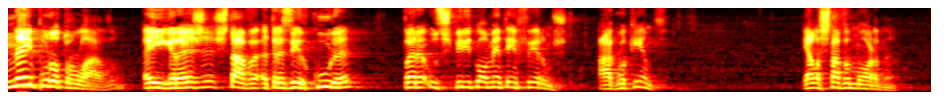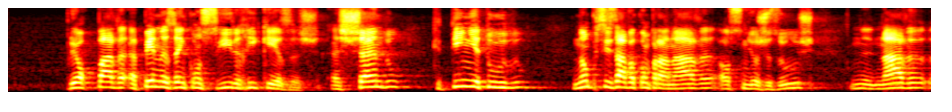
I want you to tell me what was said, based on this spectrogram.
Nem por outro lado, a igreja estava a trazer cura para os espiritualmente enfermos, água quente. Ela estava morna, preocupada apenas em conseguir riquezas, achando que tinha tudo, não precisava comprar nada ao Senhor Jesus, nada,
